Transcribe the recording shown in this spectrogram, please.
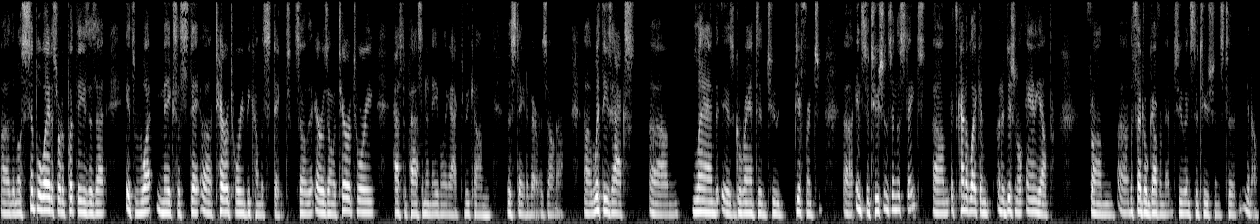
uh, the most simple way to sort of put these is that it's what makes a state uh, territory become a state. So the Arizona territory has to pass an enabling act to become the state of Arizona. Uh, with these acts, um, land is granted to different uh, institutions in the state. Um, it's kind of like an, an additional ante up from uh, the federal government to institutions to you know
